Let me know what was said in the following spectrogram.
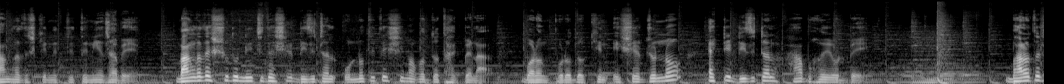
বাংলাদেশকে নেতৃত্বে নিয়ে যাবে। বাংলাদেশ শুধু নিজ দেশের ডিজিটাল উন্নতিতে সীমাবদ্ধ থাকবে না, বরং পুরো দক্ষিণ এশিয়ার জন্য একটি ডিজিটাল হাব হয়ে উঠবে। ভারতের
